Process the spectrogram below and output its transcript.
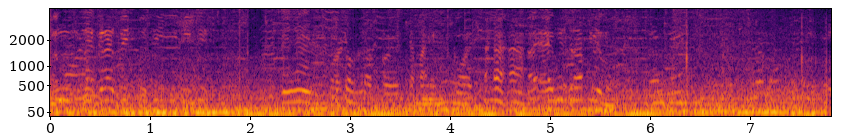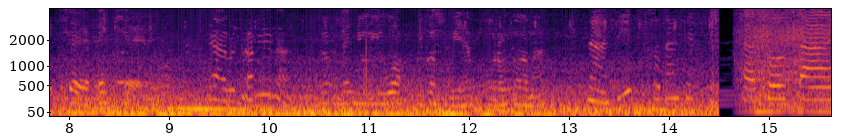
Nung nag-graduate po si Mrs. Ayan. Photographer naman escort. I, I will drop you. picture, picture. Yeah, I will drop you na. So then you, you walk because we have orang tua ma. Nasi, Sultan said. Sa Sultan.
